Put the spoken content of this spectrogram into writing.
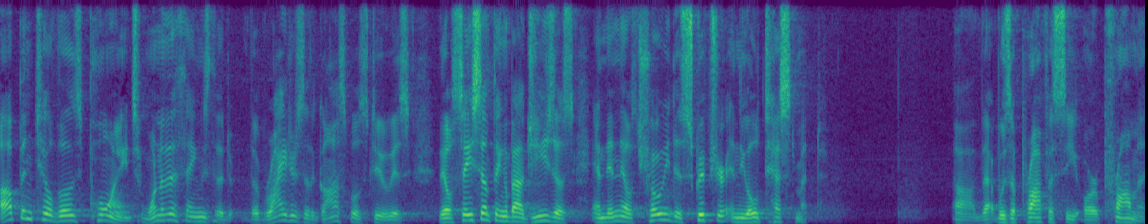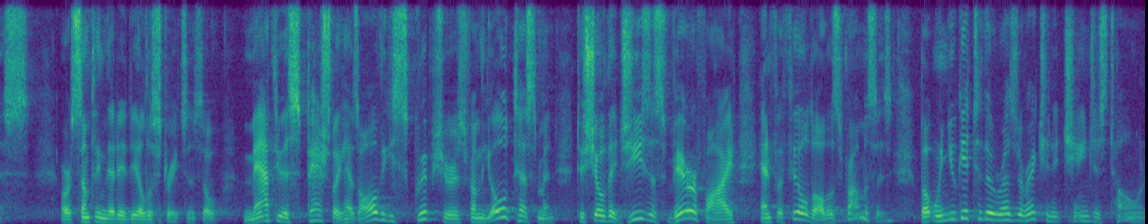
Up until those points, one of the things that the writers of the Gospels do is they'll say something about Jesus and then they'll show you the scripture in the Old Testament uh, that was a prophecy or a promise or something that it illustrates. And so Matthew especially has all these scriptures from the Old Testament to show that Jesus verified and fulfilled all those promises. But when you get to the resurrection, it changes tone.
